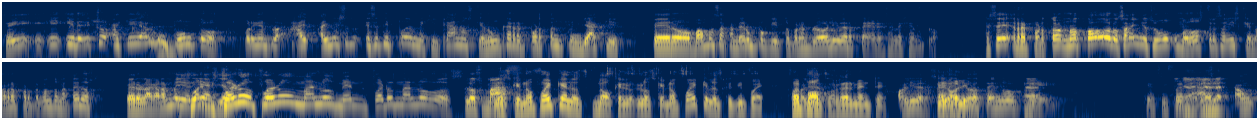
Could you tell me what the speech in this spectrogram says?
Sí, y, y de hecho, aquí hay algún punto. Por ejemplo, hay, hay ese, ese tipo de mexicanos que nunca reportan con Yaquis, pero vamos a cambiar un poquito. Por ejemplo, Oliver Pérez, el ejemplo. Ese reportó, no todos los años, hubo como dos, tres años que no reportó con tomateros, pero la gran mayoría. Fue- ya- fueron, fueron malos, men, fueron malos Los más. que no fue que los, no, que lo- los que no fue que los que sí fue. Fue Oliver. pocos realmente. Oliver Sí, Pérez, Oliver. yo lo tengo que, que sí fue Yo- más, yo le- aun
